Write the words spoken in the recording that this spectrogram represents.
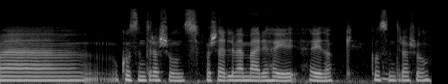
uh, konsentrasjonsforskjell. Hvem er i høy, høy nok konsentrasjon?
